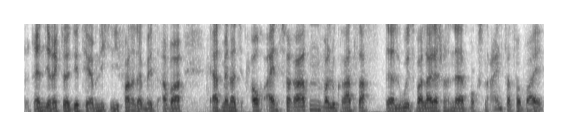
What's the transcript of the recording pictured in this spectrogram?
Renndirektor der DTM, nicht in die Pfanne damit. Aber er hat mir natürlich auch eins verraten, weil du gerade sagst, der Louis war leider schon in der Boxeneinfahrt vorbei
